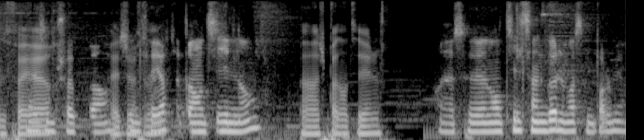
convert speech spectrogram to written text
Sunfire. ça me choque pas. Hein. Edge of Sunfire, t'as pas anti-heal, non Ah, j'ai pas d'anti-heal. Ouais, c'est un anti-heal 5 gold, moi ça me parle bien.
